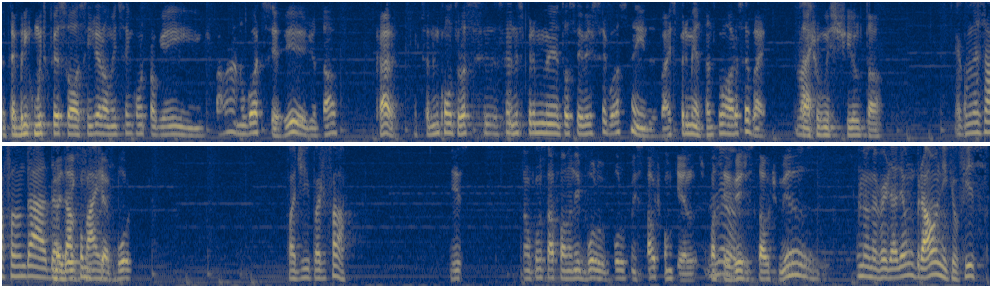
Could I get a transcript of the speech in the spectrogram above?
eu até brinco muito com o pessoal assim, geralmente você encontra alguém que fala, ah, não gosta de cerveja e tal. Cara, é que você não encontrou, você não experimentou cerveja que você gosta ainda. Vai experimentando que uma hora você vai. Você vai. acha um estilo e tal. É como você estava falando da, da, Mas da aí, como que é boa? Pode, pode falar. Isso. Não, como você estava falando aí, bolo, bolo com stout, como que é? Tipo uma cerveja stout mesmo? Não, na verdade é um brownie que eu fiz.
